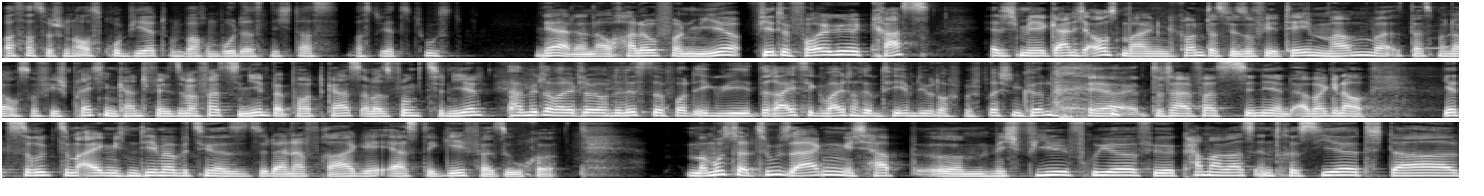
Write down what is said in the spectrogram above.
Was hast du schon ausprobiert und warum wurde es nicht das, was du jetzt tust? Ja, dann auch Hallo von mir. Vierte Folge, krass hätte ich mir gar nicht ausmalen gekonnt, dass wir so viele Themen haben, dass man da auch so viel sprechen kann. Ich finde es immer faszinierend bei Podcasts, aber es funktioniert. Wir haben mittlerweile, glaube ich, auch eine Liste von irgendwie 30 weiteren Themen, die wir noch besprechen können. Ja, total faszinierend. Aber genau, jetzt zurück zum eigentlichen Thema, beziehungsweise zu deiner Frage, erste Gehversuche. Man muss dazu sagen, ich habe ähm, mich viel früher für Kameras interessiert, da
